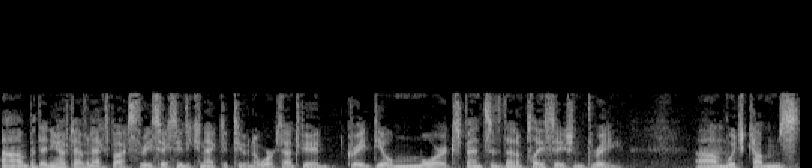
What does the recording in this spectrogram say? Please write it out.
um, but then you have to have an Xbox 360 to connect it to, and it works out to be a great deal more expensive than a PlayStation 3, um, which comes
